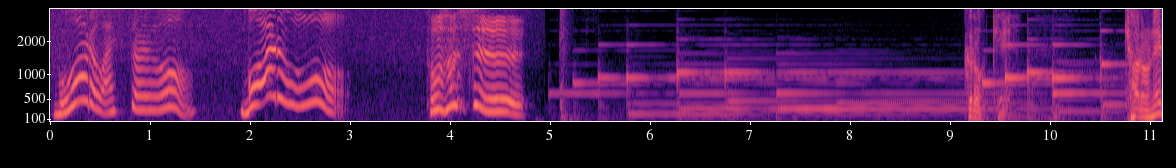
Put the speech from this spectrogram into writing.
뭐하러 왔어요? 뭐하러? 도선 씨. 그렇게 결혼에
